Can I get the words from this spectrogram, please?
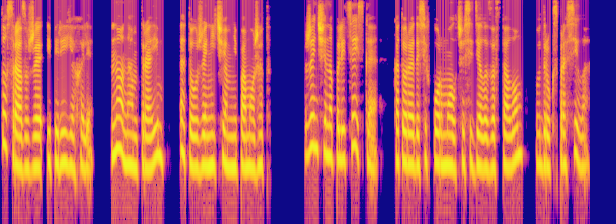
то сразу же и переехали. Но нам троим это уже ничем не поможет. Женщина-полицейская, которая до сих пор молча сидела за столом, вдруг спросила.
